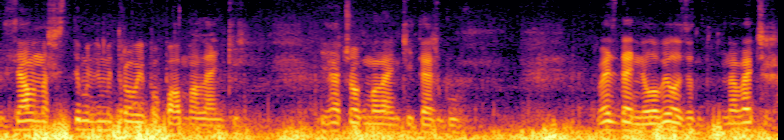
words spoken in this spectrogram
Взяв на 6-мм попав маленький. І гачок маленький теж був. Весь день не ловилось, на вечір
